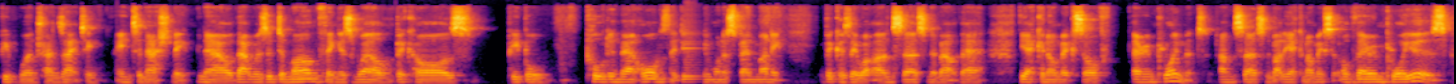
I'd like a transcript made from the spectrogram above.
people weren't transacting internationally. Now, that was a demand thing as well because people pulled in their horns. They didn't want to spend money because they were uncertain about their the economics of their employment, uncertain about the economics of their employers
